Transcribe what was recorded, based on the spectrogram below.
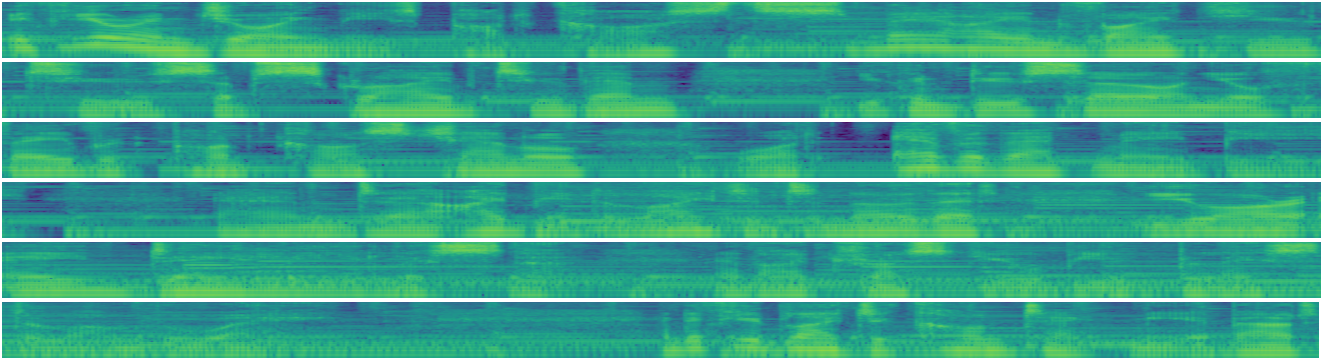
If you're enjoying these podcasts, may I invite you to subscribe to them? You can do so on your favorite podcast channel, whatever that may be. And uh, I'd be delighted to know that you are a daily listener, and I trust you'll be blessed along the way. And if you'd like to contact me about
